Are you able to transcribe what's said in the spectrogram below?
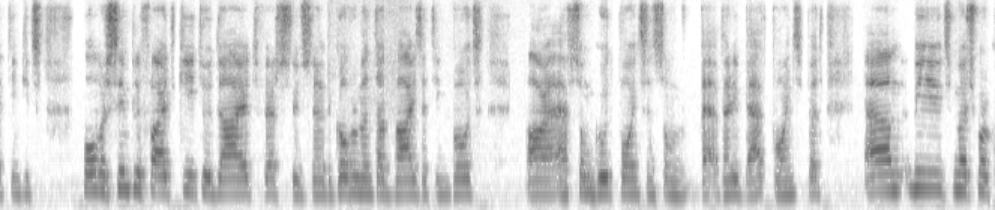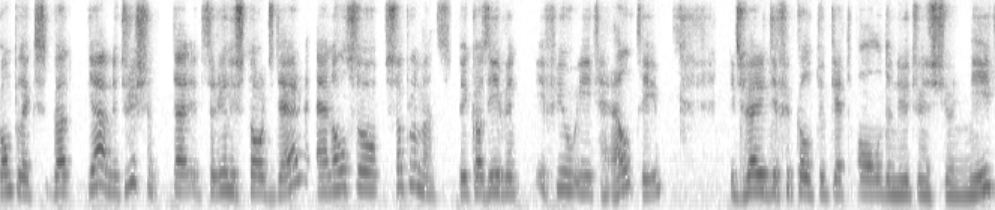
I think it's oversimplified keto diet versus uh, the government advice. I think both are have some good points and some very bad points but um, we, it's much more complex. But yeah nutrition that it really starts there and also supplements because even if you eat healthy it's very difficult to get all the nutrients you need.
